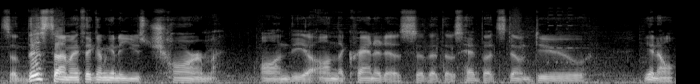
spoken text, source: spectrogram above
So this time I think I'm going to use Charm on the uh, on the Cranidos so that those headbutts don't do, you know,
